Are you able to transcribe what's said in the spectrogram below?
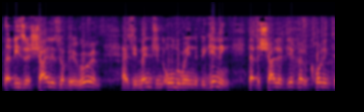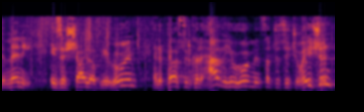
that these are shilas of Hirurim, as we mentioned all the way in the beginning, that the shilah of Yichud, according to many, is a shilah of Hirurim, and a person could have Hirurim in such a situation,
